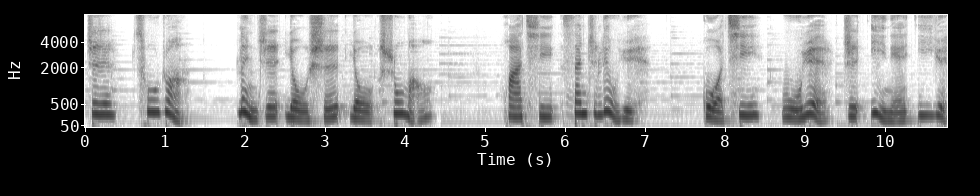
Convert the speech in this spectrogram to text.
枝粗壮，嫩枝有时有疏毛，花期三至六月，果期五月至一年一月。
